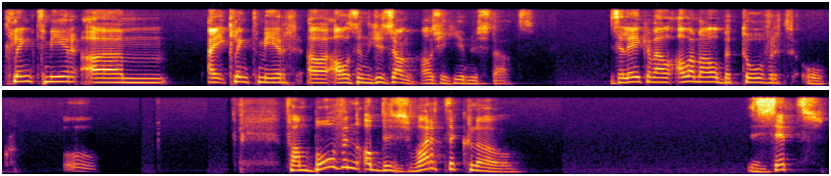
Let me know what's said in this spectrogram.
klinkt meer, ay, klinkt meer eh, als een gezang als je hier nu staat. Ze lijken wel allemaal betoverd ook. Oh. Van boven op de zwarte klauw zit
